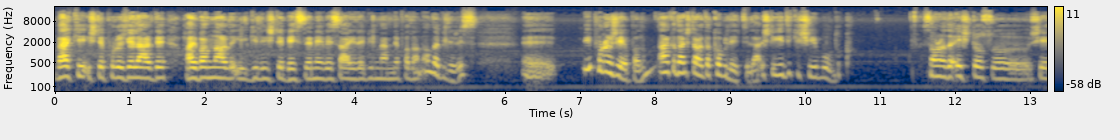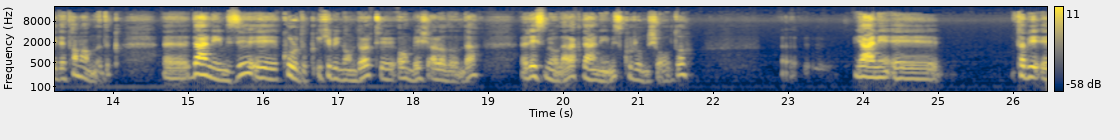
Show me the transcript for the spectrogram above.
Belki işte projelerde hayvanlarla ilgili işte besleme vesaire bilmem ne falan alabiliriz. Bir proje yapalım. Arkadaşlar da kabul ettiler. İşte 7 kişiyi bulduk. Sonra da eş dost e, şeyde tamamladık. E, Derneğimizi e, kurduk. 2014-15 aralığında resmi olarak derneğimiz kurulmuş oldu. Yani e, tabii e,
